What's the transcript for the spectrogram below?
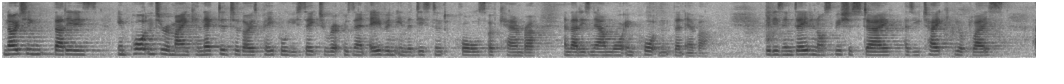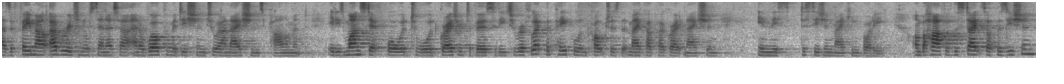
noting that it is important to remain connected to those people you seek to represent even in the distant halls of Canberra, and that is now more important than ever. It is indeed an auspicious day as you take your place as a female Aboriginal senator and a welcome addition to our nation's parliament. It is one step forward toward greater diversity to reflect the people and cultures that make up our great nation in this decision-making body. On behalf of the state's opposition,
